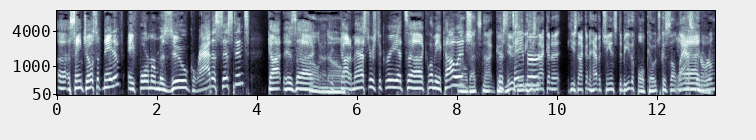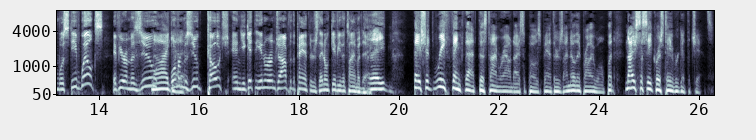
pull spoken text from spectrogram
uh, a St. Joseph native, a former Mizzou grad assistant. Got his uh, Oh, no. got a master's degree at uh, Columbia College. No, that's not good Chris news. Andy. He's not gonna he's not gonna have a chance to be the full coach because the last interim was Steve Wilks. If you're a Mizzou No, former it. Mizzou coach and you get the interim job for the Panthers, they don't give you the time of day. they they should rethink that this time around. I suppose Panthers. I know they probably won't, but nice to see Chris Tabor get the chance.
